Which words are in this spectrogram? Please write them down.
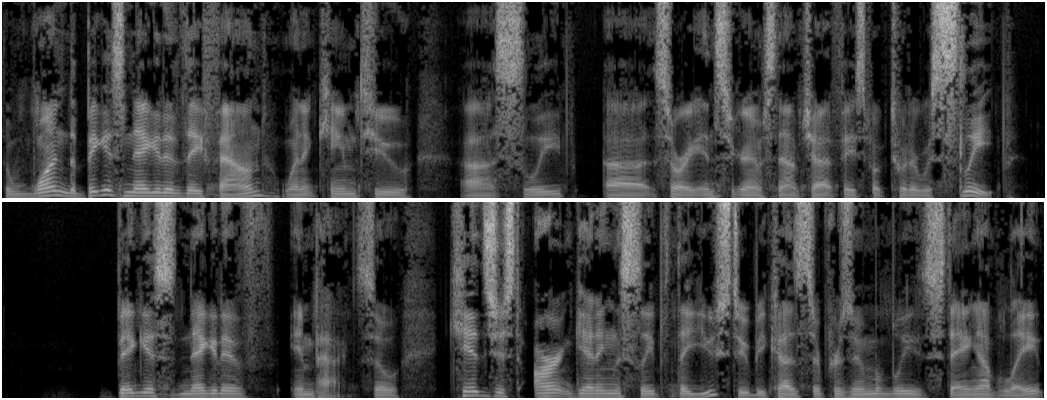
The one, the biggest negative they found when it came to uh, sleep, uh, sorry, Instagram, Snapchat, Facebook, Twitter was sleep. Biggest negative impact. So kids just aren't getting the sleep that they used to because they're presumably staying up late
